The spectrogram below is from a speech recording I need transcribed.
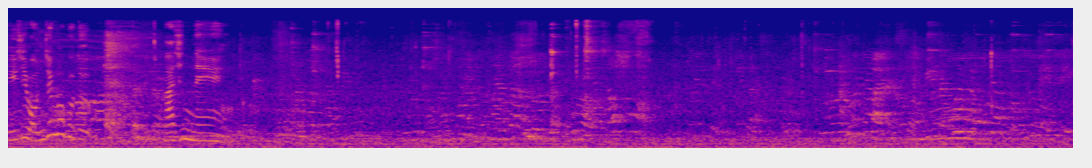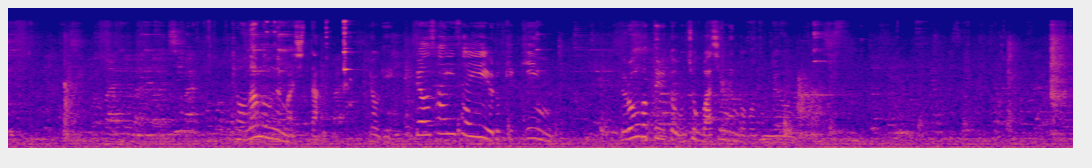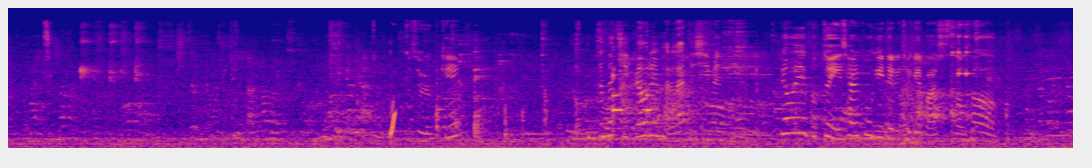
이 집 언제 먹어도 맛있네. 변함없는 맛이다. 여기 뼈 사이사이에 이렇게 낀 이런 것들이 또 엄청 맛있는 거거든요. 이렇게 하나씩 뼈를 발라 드시면 돼요. 뼈에 붙은 이 살코기들이 되게 맛있어서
